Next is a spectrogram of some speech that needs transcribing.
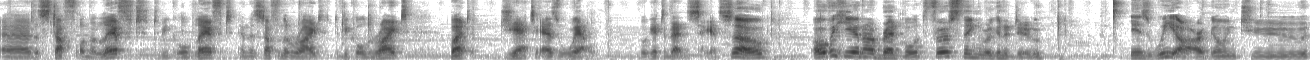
uh, the stuff on the left to be called left, and the stuff on the right to be called right, but jet as well. We'll get to that in a second. So, over here in our breadboard, the first thing we're going to do is we are going to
